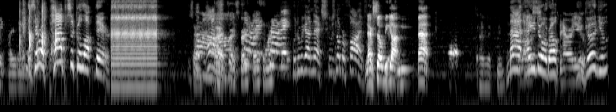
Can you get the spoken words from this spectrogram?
Is there a popsicle up there? There's no popsicle. right, first, first, first one. right. Who do we got next? Who's number five? Next up, we got Matt. Matt, how you doing, bro? How are You you? good? You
